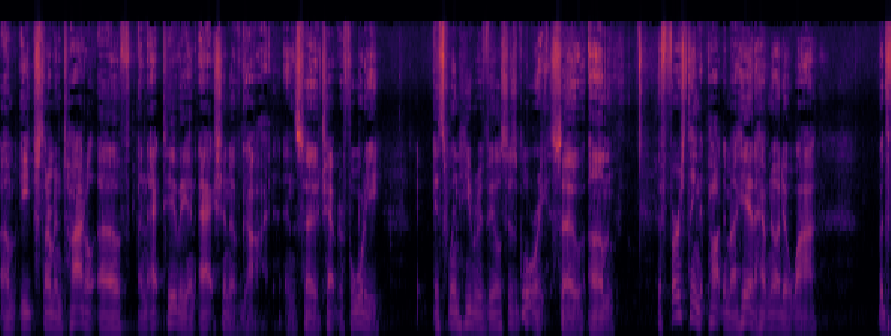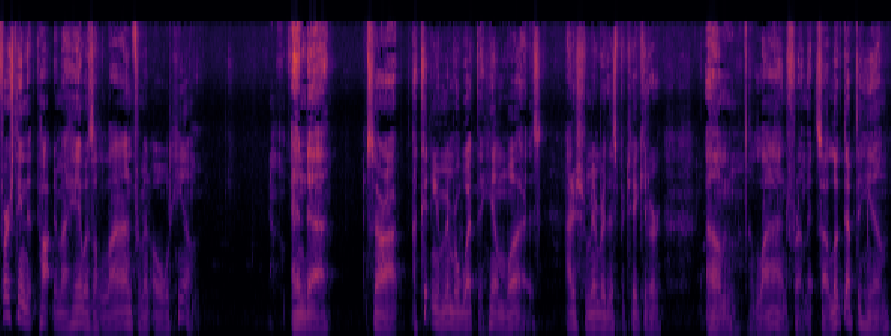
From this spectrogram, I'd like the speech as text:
um, each sermon title of an activity and action of God. And so, chapter 40 it's when he reveals his glory. So um, the first thing that popped in my head, I have no idea why, but the first thing that popped in my head was a line from an old hymn. And uh, I, I, couldn't even remember what the hymn was. I just remember this particular um, line from it. So I looked up the hymn,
